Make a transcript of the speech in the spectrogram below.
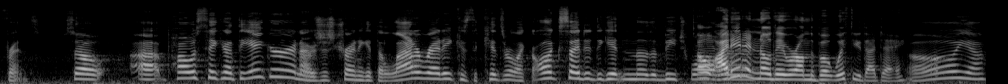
Friends. So uh, Paul was taking out the anchor, and I was just trying to get the ladder ready because the kids were like all excited to get in the, the beach water. Oh, I didn't know they were on the boat with you that day. Oh yeah.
